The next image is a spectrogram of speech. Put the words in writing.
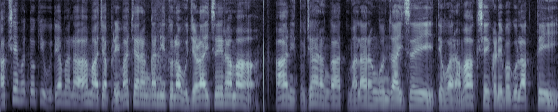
अक्षय म्हणतो की उद्या मला माझ्या प्रेमाच्या रंगांनी तुला उजळायचंय रामा. आणि तुझ्या रंगात मला रंगून जायचंय. तेव्हा रमा अक्षयकडे बघू लागते.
